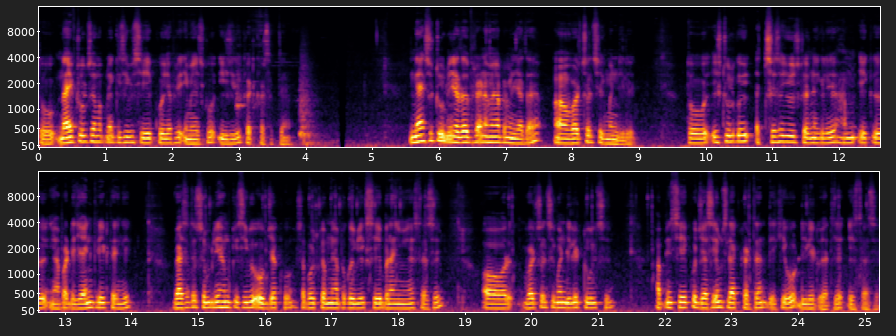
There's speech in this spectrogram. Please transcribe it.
तो नाइफ टूल से हम अपने किसी भी शेप को या फिर इमेज को ईजिली कट कर सकते हैं। नेक्स्ट टूल मिल जाता है फ्रेंड हमें यहाँ पे मिल जाता है वर्चुअल सेगमेंट डिलीट तो इस टूल को अच्छे से यूज़ करने के लिए हम एक यहाँ पर डिज़ाइन क्रिएट करेंगे. वैसे तो सिंपली हम किसी भी ऑब्जेक्ट को सपोज़ कि हमने यहाँ पर कोई भी एक शेप बनाई हुई है इस तरह से और वर्चुअल सेगमेंट डिलीट टूल से अपनी शेप को जैसे हम सिलेक्ट करते हैं देखिए वो डिलीट हो जाती है इस तरह से.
